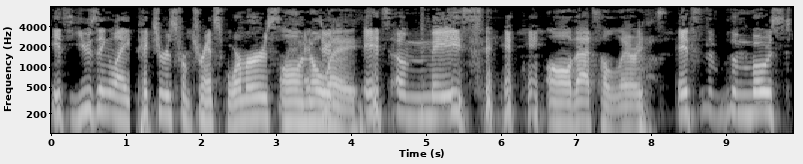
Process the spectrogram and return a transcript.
it's using like pictures from Transformers. Oh, And, no dude, way. It's amazing. Oh, that's hilarious. it's the, the most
